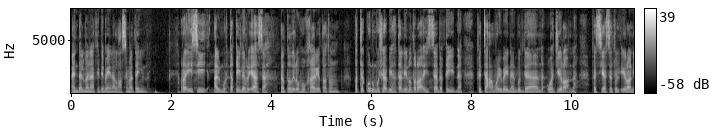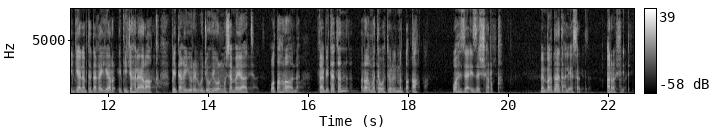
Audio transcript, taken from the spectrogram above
عند المنافذ بين العاصمتين. رئيسي المرتقي للرئاسة تنتظره خريطة قد تكون مشابهة لنظرائه السابقين في التعامل بين البلدان والجيران فالسياسة الإيرانية لم تتغير اتجاه العراق بتغير الوجوه والمسميات وطهران ثابتة رغم توتر المنطقة وهزائز الشرق. من بغداد علي أسد الرشيد.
